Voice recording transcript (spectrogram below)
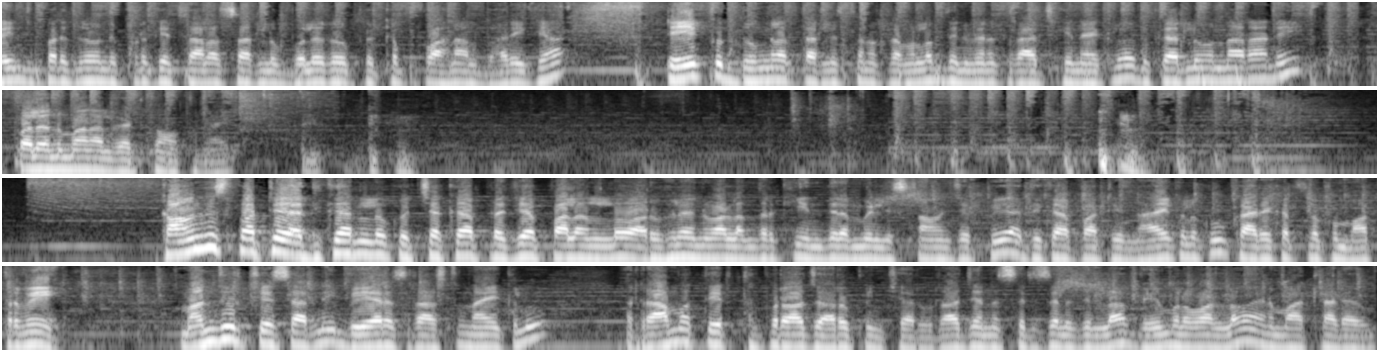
రేంజ్ పరిధిలోని ఇప్పటికే చాలాసార్లు బొలెరో పికప్ వాహనాలు భారీగా టేకు దొంగలు తరలిస్తున్న క్రమంలో దీని వెనుక రాజకీయ నాయకులు అధికారులు ఉన్నారని పలు అనుమానాలు వ్యక్తం అవుతున్నాయి. కాంగ్రెస్ పార్టీ అధికారంలోకి వచ్చాక ప్రజాపాలనలో అర్హులైన వాళ్ళందరికీ ఇందిరమ్మిళ్ళు ఇస్తామని చెప్పి అధికార పార్టీ నాయకులకు కార్యకర్తలకు మాత్రమే మంజూరు చేశారని బీఆర్ఎస్ రాష్ట్ర నాయకులు రామతీర్థపురాజు ఆరోపించారు. రాజన్న సిరిసిల్ల జిల్లా వేములవాడలో ఆయన మాట్లాడారు.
